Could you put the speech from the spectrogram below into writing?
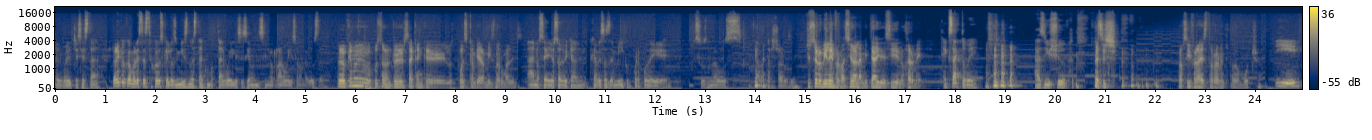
el boliche sí está. Lo único que me molesta de este juego es que los Mis no están como tal, güey. Les hicieron un diseño raro y eso no me gusta. Pero que no justo en el trailer sacan que los puedes cambiar a Mis normales. Ah, no sé, yo solo vi que eran cabezas de Mi con cuerpo de sus nuevos avatars raros, güey. Yo solo vi la información a la mitad y decidí enojarme. Exacto, güey. As you should. As you should. Pero si fuera esto, realmente no veo mucho. Y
